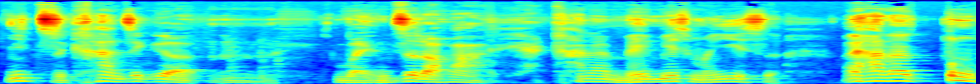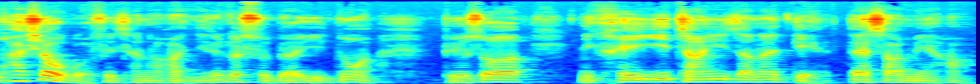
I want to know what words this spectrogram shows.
你只看这个嗯文字的话，看了没没什么意思。而且它的动画效果非常的好，你这个鼠标移动，比如说你可以一张一张的点在上面哈。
